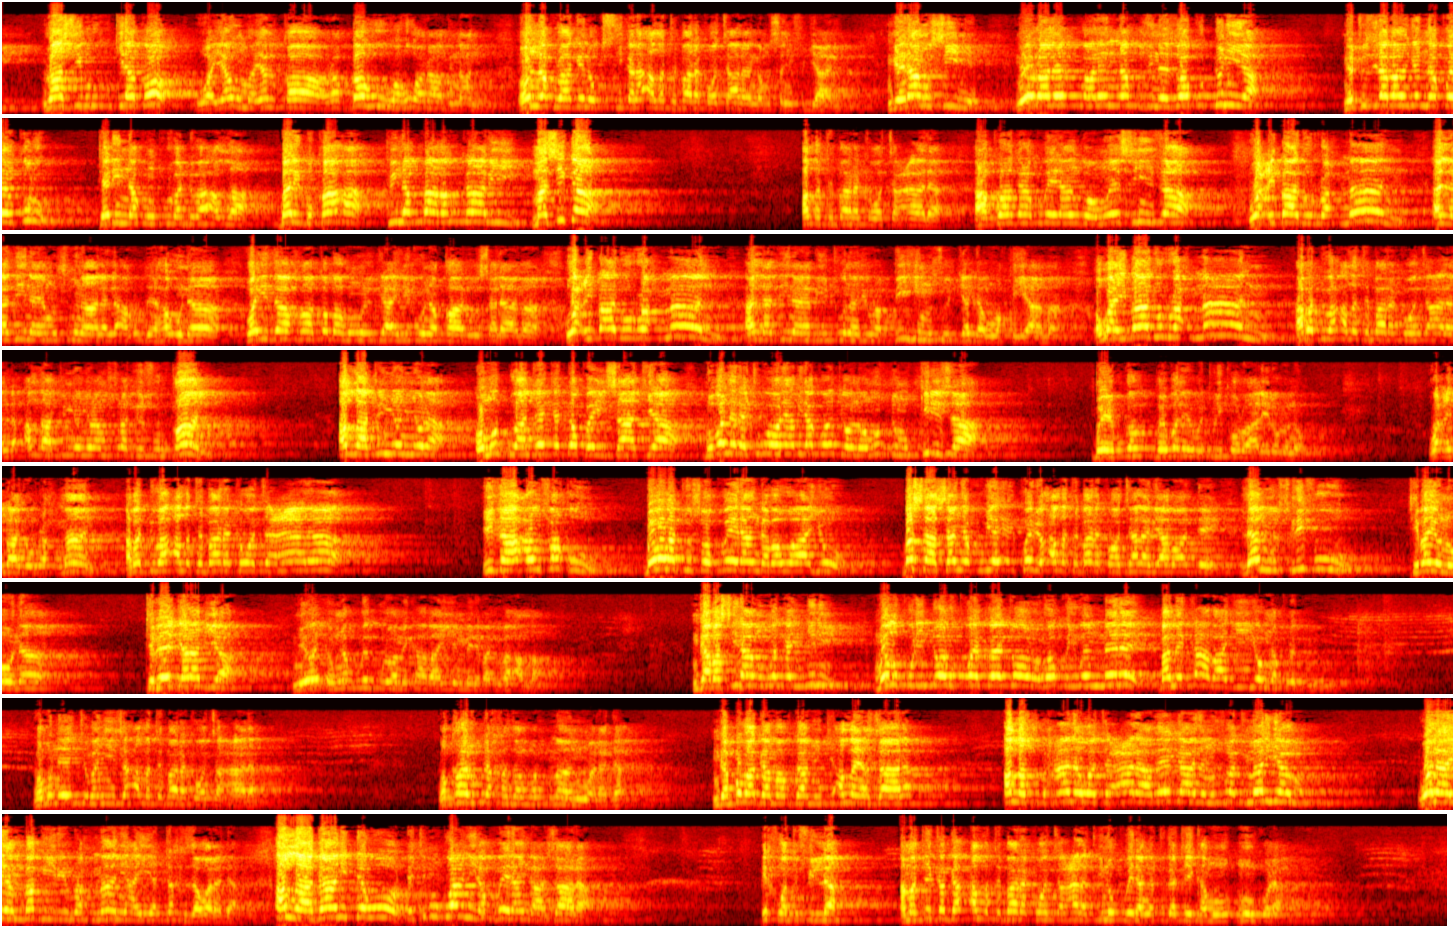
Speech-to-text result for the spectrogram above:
lwasibulukukirako wa yauma yalqa rabbahu wahuwa radin anhu. Olunaku lwagenda okusinkana allah tabaraka wataala nga musanyufu gyali. Ngaera amusiimye naye lwaletwala ennaku zino ez'oku duniya ne tuzirabanga ennaku enkulu teri nnaku nkulu baddu ba allah. Bali bukaa tulina kukaaba bukaabi maziga. Allah tabaraka wataala akwagala kubeera nga omwesinza wa ibadu rrahman الذين يمشون على الأرض هونا وإذا خاطبهم الجاهلون قالوا سلاما وعباد الرحمن الذين يبيتون لربهم سجدا وقياما وعباد الرحمن أبدوا الله تبارك وتعالى الله تنينيرا مسورة الفرقان allah tunyonyola omuddu ateekeddwa okweyisa atya bubonero ekiwoolabirako nti ono omuddu mukkiriza bwe bubonero bwe tuliko olwaleero luno wa ibaadu rrahman abaddu ba allah tabaraka wataala idha anfaku bwe baba batuuse okubeera nga bawaayo basaasaanya ku ebyo allah tabaraka wataala byabawadde lam yusrifu. Tebayonoona tebeejalabya naye olunaku lweggulu bameka abayiya emmere baddu ba allah. Nga basiraamu mwe kennyini mwe mukulidde olukwekweto olwo olw'okuyiwa emmere bameka abaagiyiya olunaku lweggulu wamu nekyo banyiiza allah tabaraka wataala waqalu takhaza arrahmanu walada. Nga bo bagamba bugambi nti allah yazaala allah subhanahu wataala abeeganya mu surati maryamu wala yambagi lirrahmani an yattakhiza walada. Allah aganiddewo tekimugwanira kubeera nga azaala ikhwatu fillah amateeka ga allah tabaraka wataala tulina okubeera nga tugateeka mu nkola.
